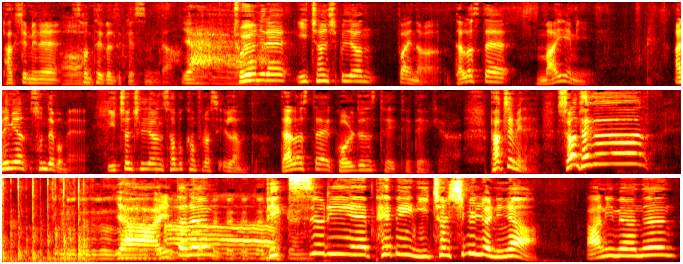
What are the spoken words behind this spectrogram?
박재민의 아. 선택을 듣겠습니다. 야. 조현일의 2011년 final 달러스 대 마이애미 아니면 손대범의 2007년 서부 컨퍼런스 1라운드 달러스 대 골든 스테이트 대결 박재민의 선택은 야, 일단은 아. Big 3의 패배인 2011년이냐 아니면은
